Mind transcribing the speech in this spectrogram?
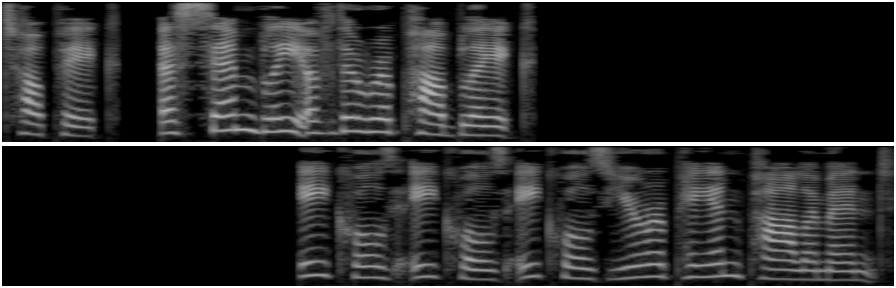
Topic: Assembly of the Republic. Equals equals equals European Parliament.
